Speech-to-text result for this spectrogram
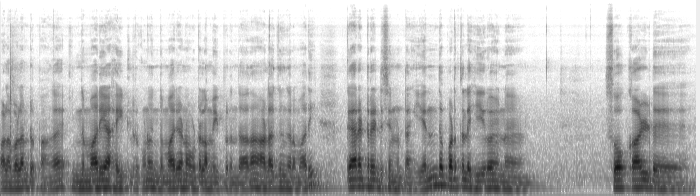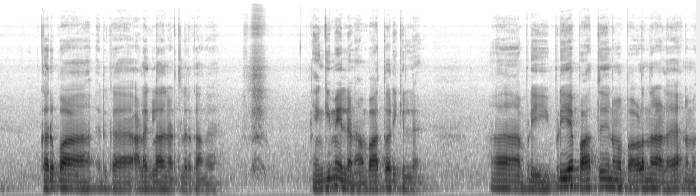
பல பலன் இருப்பாங்க இந்த மாதிரியான ஹைட்டில் இருக்கணும் இந்த மாதிரியான உடல் அமைப்பு இருந்தால் தான் அழகுங்கிற மாதிரி கேரக்டரை டிசைன் பண்ணிட்டாங்க. எந்த படத்தில் ஹீரோயின் ஸோ கால்டு கருப்பாக இருக்க அழகில்லாத இடத்துல இருக்காங்க? எங்கேயுமே இல்லை. நான் பார்த்த வரைக்கும் இல்லை. அப்படி இப்படியே பார்த்து நம்ம வளர்ந்தனால நம்ம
